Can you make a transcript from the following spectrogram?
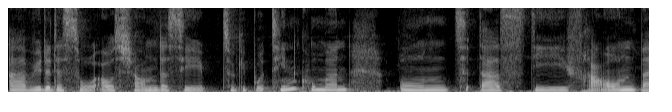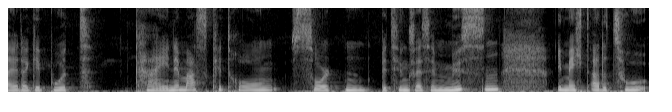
äh, würde das so ausschauen, dass sie zur Geburt hinkommen und dass die Frauen bei der Geburt keine Maske tragen sollten bzw. müssen. Ich möchte auch dazu,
